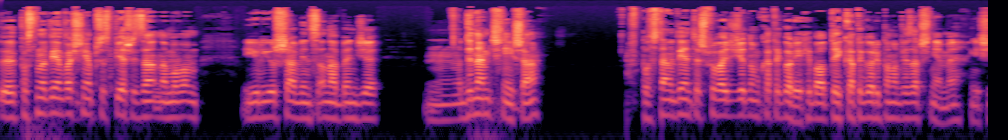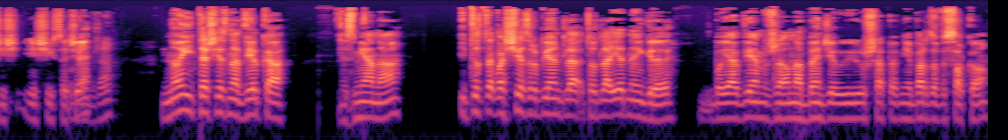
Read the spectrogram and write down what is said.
e, postanowiłem właśnie przyspieszyć za namową Juliusza, więc ona będzie mm, dynamiczniejsza. Postanowiłem też wprowadzić jedną kategorię. Chyba od tej kategorii panowie zaczniemy, jeśli, jeśli chcecie. Dobrze. No i też jest na wielka zmiana. I to tak właściwie zrobiłem dla, to dla jednej gry, bo ja wiem, że ona będzie u Juliusza pewnie bardzo wysoko.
